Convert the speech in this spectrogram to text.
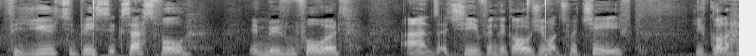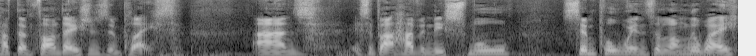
For you to be successful in moving forward and achieving the goals you want to achieve, you've got to have them foundations in place. And it's about having these small, simple wins along the way,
